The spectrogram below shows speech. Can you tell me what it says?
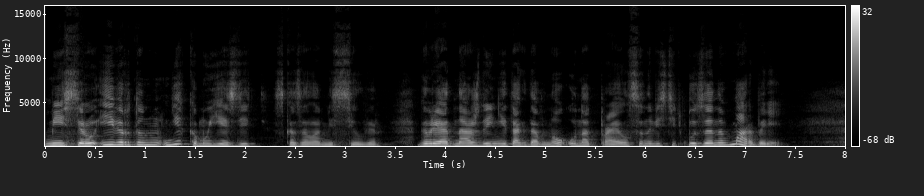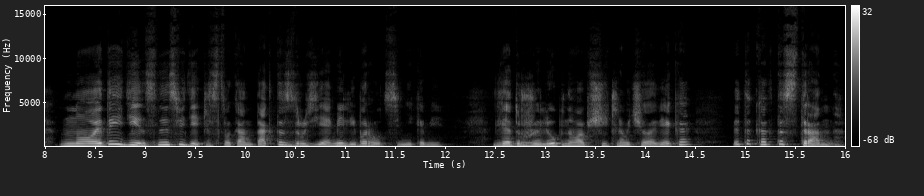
«Мистеру Ивертону некому ездить», — сказала мисс Силвер. Говоря, однажды, не так давно, он отправился навестить кузена в Марбери. Но это единственное свидетельство контакта с друзьями либо родственниками. Для дружелюбного, общительного человека это как-то странно.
